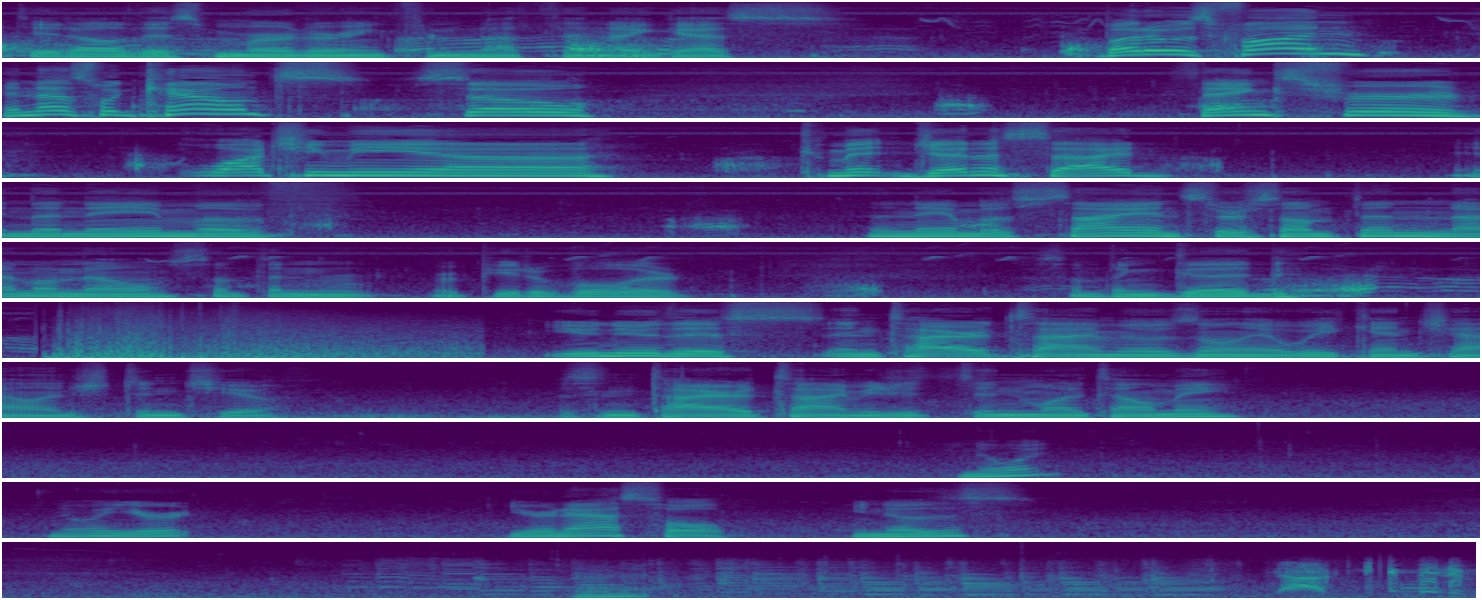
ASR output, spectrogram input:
did all this murdering for nothing, I guess. But it was fun, and that's what counts. So, thanks for watching me uh, commit genocide in the name of the name of science or something. I don't know, something reputable or something good. You knew this entire time it was only a weekend challenge, didn't you? This entire time, you just didn't want to tell me. You know what? You know what? You're you're an asshole. You know this. All right. Now give me the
